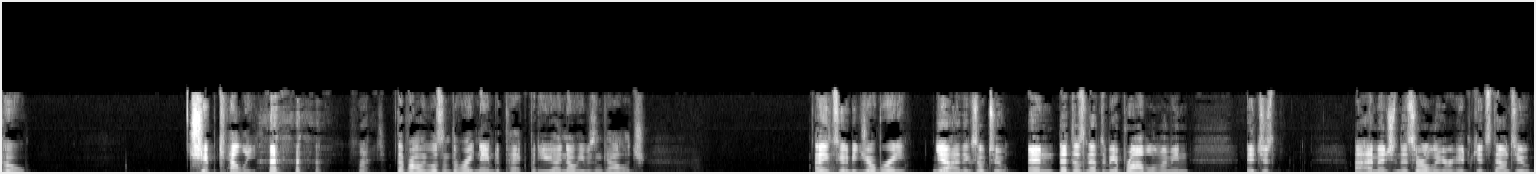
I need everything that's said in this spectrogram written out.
who? Chip Kelly. Right. That probably wasn't the right name to pick, but he, I know he was in college. I think it's going to be Joe Brady. Yeah, I think so too. And that doesn't have to be a problem. I mean, It just, I mentioned this earlier. It gets down to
